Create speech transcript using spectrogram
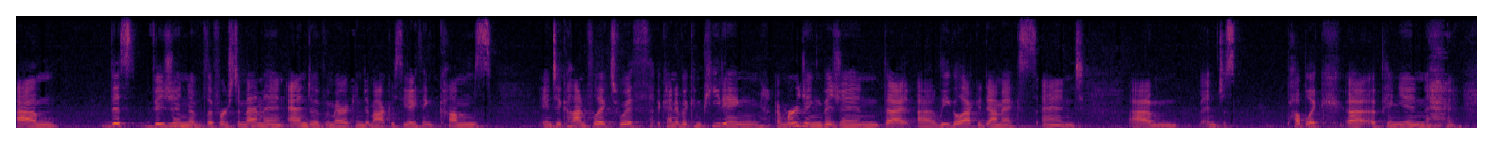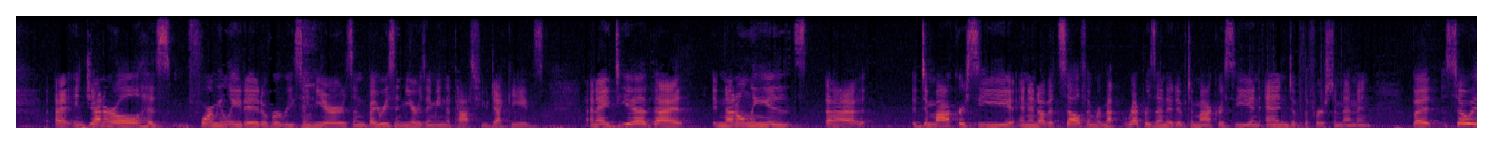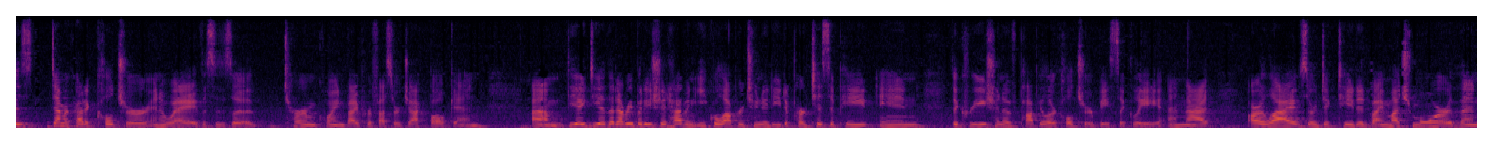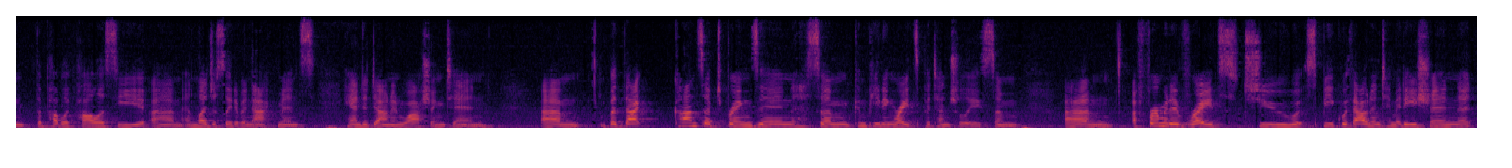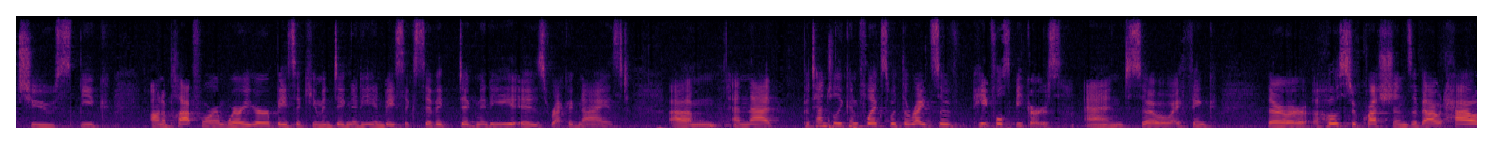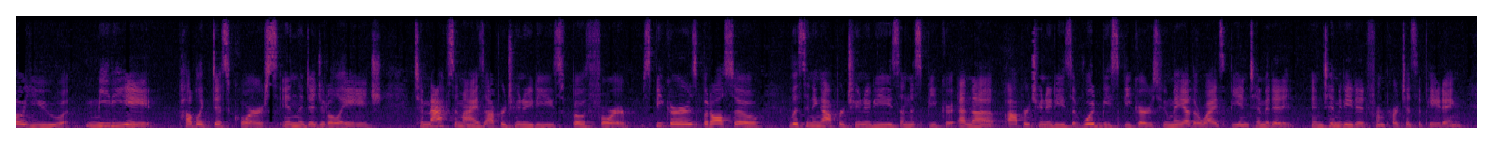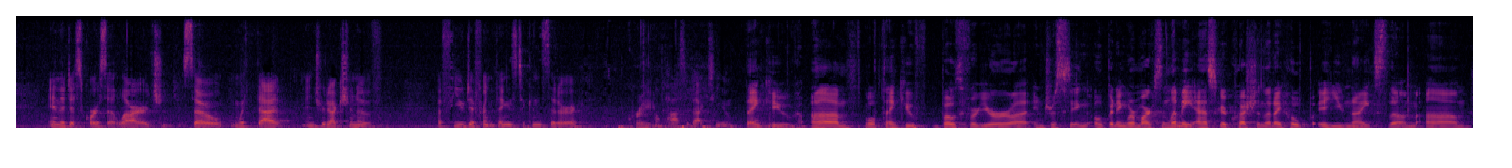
Um, this vision of the First Amendment and of American democracy, I think, comes into conflict with kind of a competing, emerging vision that uh, legal academics and um, and just public uh, opinion uh, in general has formulated over recent years, and by recent years I mean the past few decades, an idea that not only is uh, democracy in and of itself and re- representative democracy an end of the First Amendment, but so is democratic culture in a way. This is a term coined by Professor Jack Balkin. Um, the idea that everybody should have an equal opportunity to participate in the creation of popular culture, basically, and that our lives are dictated by much more than the public policy um, and legislative enactments handed down in Washington. Um, but that concept brings in some competing rights potentially, some um, affirmative rights to speak without intimidation, to speak on a platform where your basic human dignity and basic civic dignity is recognized. Um, and that potentially conflicts with the rights of hateful speakers. And so I think there are a host of questions about how you mediate public discourse in the digital age to maximize opportunities both for speakers but also listening opportunities and the speaker and the opportunities of would-be speakers who may otherwise be intimidated intimidated from participating in the discourse at large. So with that introduction of a few different things to consider, Great. I'll pass it back to you. Thank you. Um, well, thank you both for your uh, interesting opening remarks. And let me ask a question that I hope unites them. Um,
